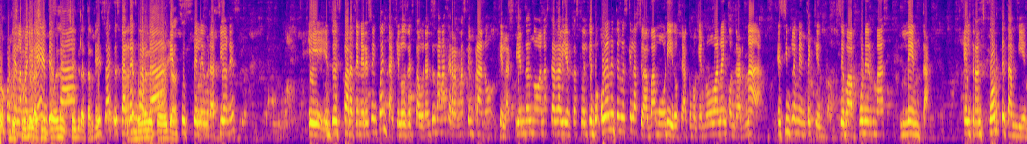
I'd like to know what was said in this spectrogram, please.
No, porque la mayoría de las gente está, de la tarde. exacto, está resguardada en sus celebraciones. Eh, entonces, para tener eso en cuenta, que los restaurantes van a cerrar más temprano, que las tiendas no van a estar abiertas todo el tiempo. Obviamente no es que la ciudad va a morir, o sea, como que no van a encontrar nada. Es simplemente que se va a poner más lenta. El transporte también,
